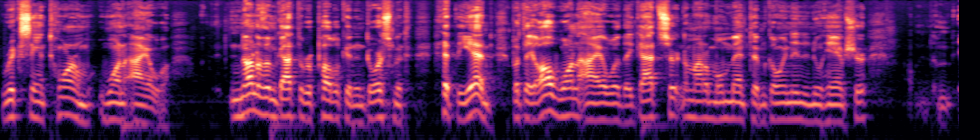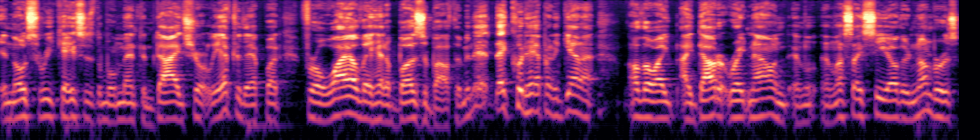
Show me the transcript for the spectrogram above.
Rick Santorum won Iowa. None of them got the Republican endorsement at the end, but they all won Iowa. They got certain amount of momentum going into New Hampshire in those three cases, the momentum died shortly after that, but for a while they had a buzz about them. And that, that could happen again, although I, I doubt it right now, and, and unless I see other numbers.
